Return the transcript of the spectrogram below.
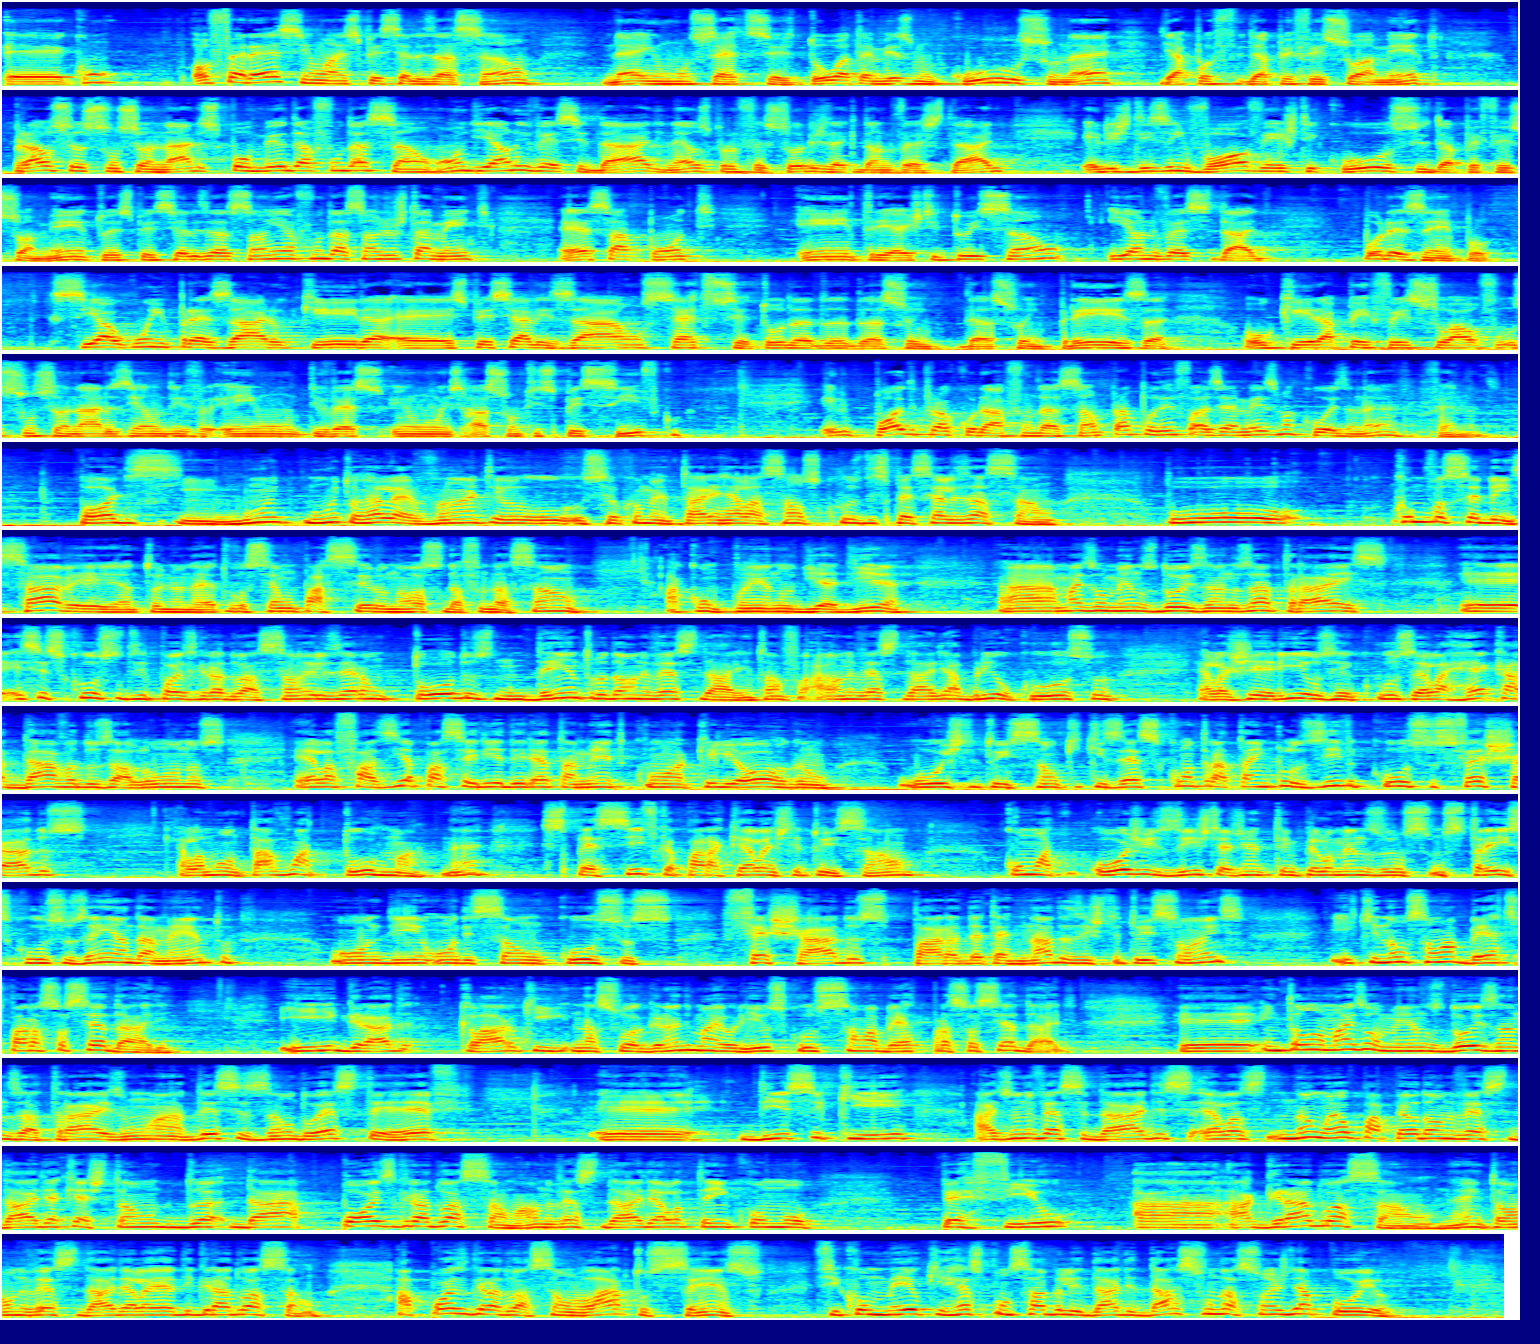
é, com, oferecem uma especialização né, em um certo setor, até mesmo um curso né, de, de aperfeiçoamento para os seus funcionários por meio da fundação, onde a universidade, né, os professores daqui da universidade, eles desenvolvem este curso de aperfeiçoamento, especialização e a fundação justamente é essa ponte entre a instituição e a universidade. Por exemplo, se algum empresário queira é, especializar um certo setor da, da, sua, da sua empresa ou queira aperfeiçoar os funcionários em um, em um, diverso, em um assunto específico, ele pode procurar a fundação para poder fazer a mesma coisa, né, Fernando? Pode sim, muito, muito relevante o, o seu comentário em relação aos cursos de especialização. O, como você bem sabe, Antônio Neto, você é um parceiro nosso da Fundação, acompanha no dia a dia. Há mais ou menos dois anos atrás, é, esses cursos de pós-graduação eles eram todos dentro da universidade. Então a universidade abria o curso, ela geria os recursos, ela arrecadava dos alunos, ela fazia parceria diretamente com aquele órgão ou instituição que quisesse contratar, inclusive cursos fechados. Ela montava uma turma né, específica para aquela instituição. Como a, hoje existe, a gente tem pelo menos uns, uns três cursos em andamento onde, onde são cursos fechados para determinadas instituições e que não são abertos para a sociedade. e, claro que na sua grande maioria, os cursos são abertos para a sociedade. É, então, há mais ou menos dois anos atrás, uma decisão do STF é, disse que as universidades, elas não é o papel da universidade a questão da, da pós-graduação. A universidade ela tem como perfil a, a, graduação, né? Então a universidade ela é de graduação. A pós-graduação, lato senso, ficou meio que responsabilidade das fundações de apoio.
